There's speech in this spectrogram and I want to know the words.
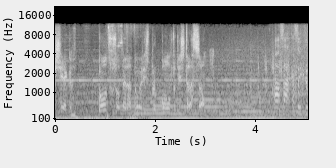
Chega. Todos os operadores pro ponto de extração. A vaca foi pro...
